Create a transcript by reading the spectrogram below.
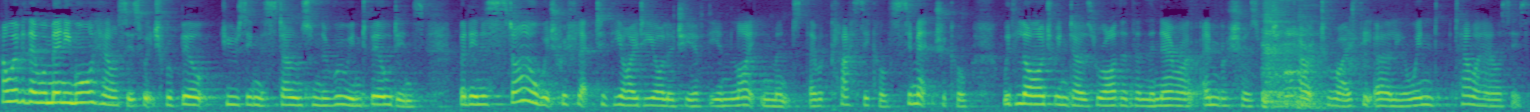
However, there were many more houses which were built using the stones from the ruined buildings, but in a style which reflected the ideology of the Enlightenment. They were classical, symmetrical, with large windows rather than the narrow embrasures which had characterised the earlier wind- tower houses.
